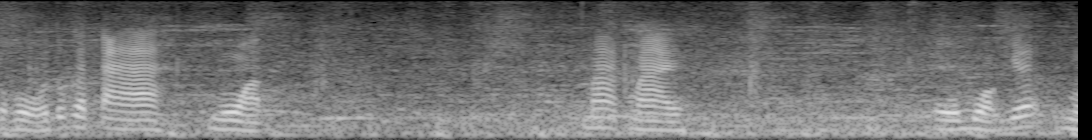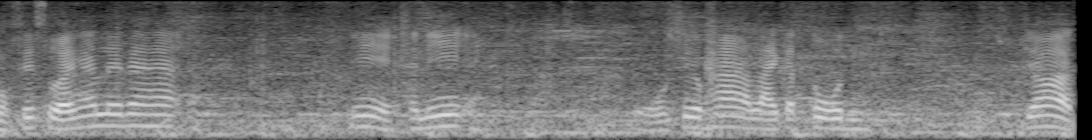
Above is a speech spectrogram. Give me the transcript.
โอ้โห ตุ๊กตา หมวก มากมาย โอ้หมวกเยอะ หมวกสวยๆงั้นเลยนะฮะ นี่ อันนี้ โอ้โหเสื้อผ้าลายการ์ตูน ยอด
